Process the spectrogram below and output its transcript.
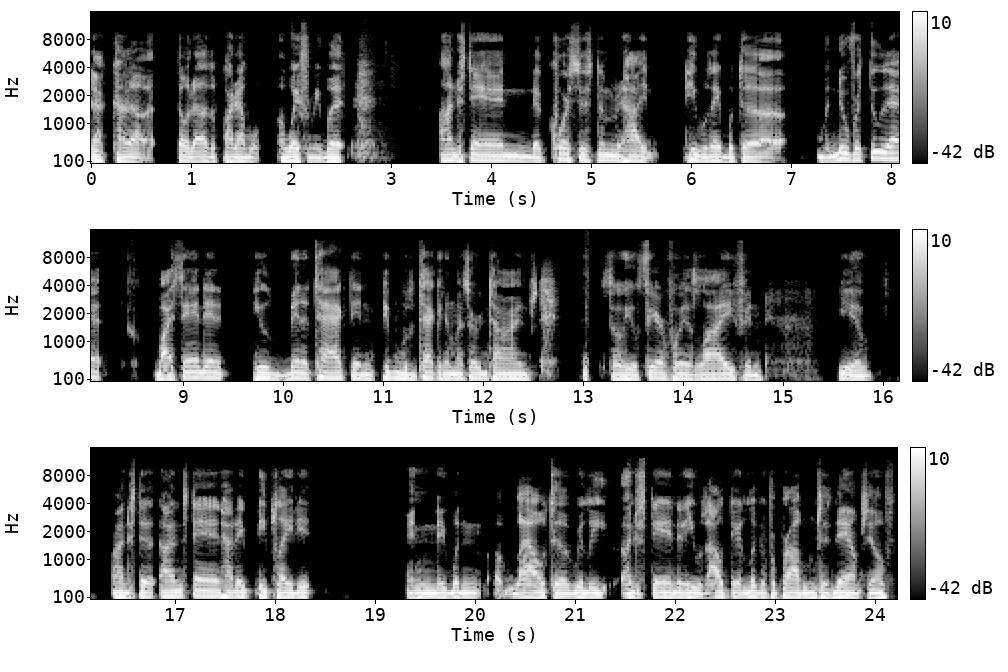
that kind of throw the other part out away from me. But I understand the court system and how he was able to maneuver through that by saying that he was being attacked and people was attacking him at certain times. So he was fearing for his life and yeah, I understand I understand how they he played it. And they wasn't allowed to really understand that he was out there looking for problems his damn self.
